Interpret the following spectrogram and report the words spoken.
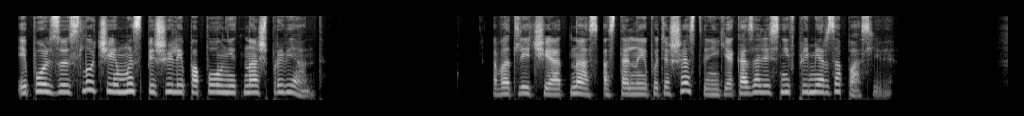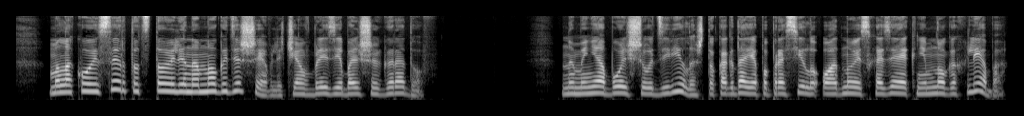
и, пользуясь случаем, мы спешили пополнить наш провиант. В отличие от нас, остальные путешественники оказались не в пример запасливее. Молоко и сыр тут стоили намного дешевле, чем вблизи больших городов. Но меня больше удивило, что когда я попросила у одной из хозяек немного хлеба,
